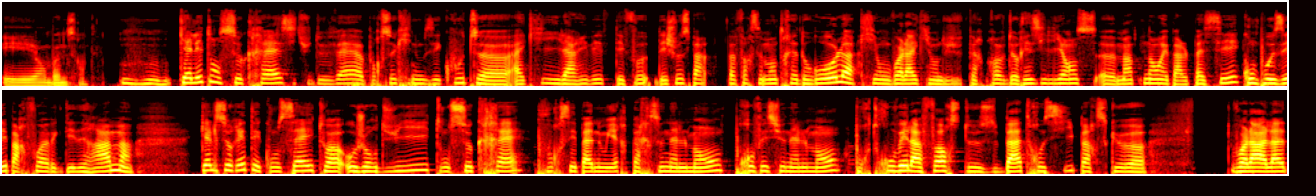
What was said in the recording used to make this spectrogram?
et en bonne santé. Quel est ton secret si tu devais, euh, pour ceux qui nous écoutent, euh, à qui il arrivé des, des choses pas, forcément très drôles, qui ont voilà, qui ont dû faire preuve de résilience euh, maintenant et par le passé, composées parfois avec des drames. Quels seraient tes conseils, toi, aujourd'hui, ton secret pour s'épanouir personnellement, professionnellement, pour trouver la force de se battre aussi Parce que, voilà, là,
